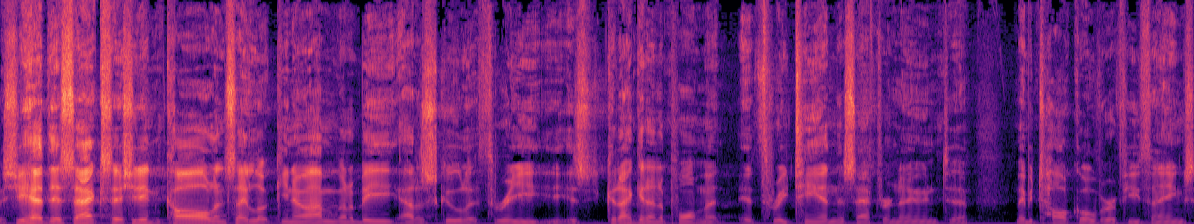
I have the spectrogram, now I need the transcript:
But she had this access. She didn't call and say, "Look, you know, I'm going to be out of school at three. Is could I get an appointment at three ten this afternoon to maybe talk over a few things?"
